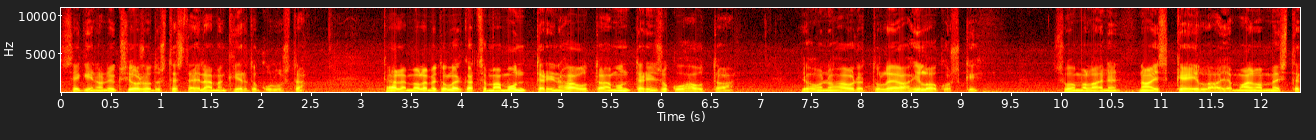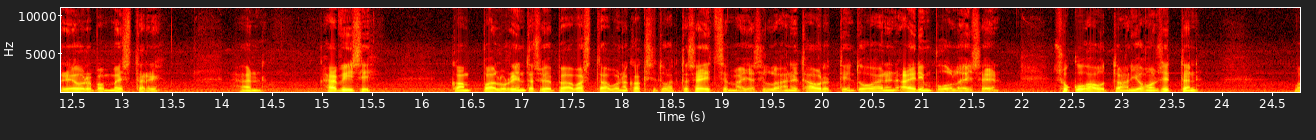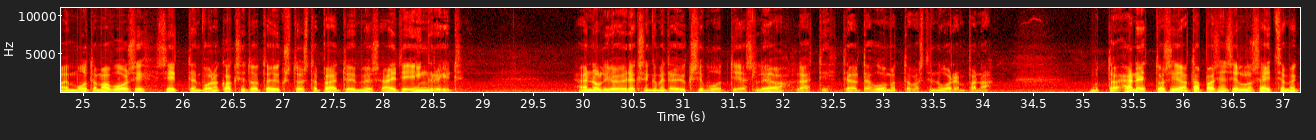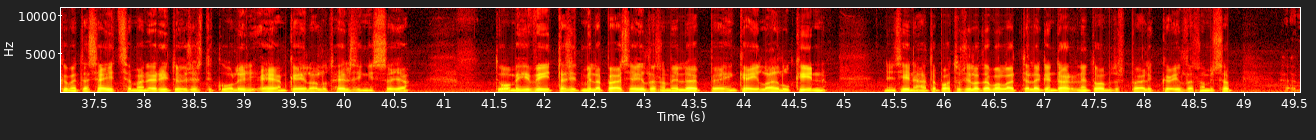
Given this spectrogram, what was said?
sekin on yksi osoitus tästä elämän kiertokulusta. Täällä me olemme tulleet katsomaan Munterin hautaa, Munterin sukuhautaa, johon on haudattu Lea Hilokoski, suomalainen naiskeilaaja, maailmanmestari, Euroopan mestari. Hän hävisi kamppailu rintasyöpää vastaan vuonna 2007 ja silloin hänet haudattiin tuohon hänen äidinpuoleiseen sukuhautaan, johon sitten vain muutama vuosi sitten vuonna 2011 päätyi myös äiti Ingrid. Hän oli jo 91-vuotias. Lea lähti täältä huomattavasti nuorempana mutta hänet tosiaan tapasin silloin 77 erityisesti, kun olin EM-keilailut Helsingissä ja tuo mihin viittasit, millä pääsee löppeihin keilailukin. Niin siinähän tapahtui sillä tavalla, että legendaarinen toimituspäällikkö Iltasomissa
